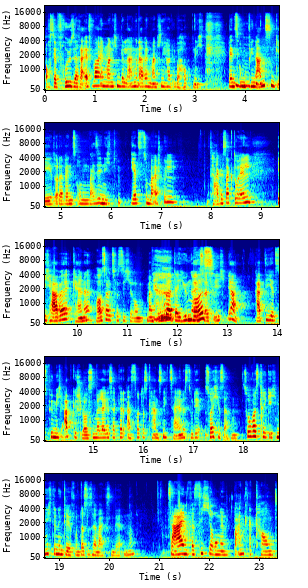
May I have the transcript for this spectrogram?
auch sehr früh sehr reif war in manchen Belangen, aber in manchen halt überhaupt nicht. Wenn es um Finanzen geht oder wenn es um, weiß ich nicht, jetzt zum Beispiel tagesaktuell, ich habe keine Haushaltsversicherung. Mein Bruder, der jünger Was? ist als ich, ja, hat die jetzt für mich abgeschlossen, weil er gesagt hat, Astrid, das kann es nicht sein, dass du dir solche Sachen, sowas kriege ich nicht in den Griff und das ist Erwachsenwerden. Ne? Zahlen, Versicherungen, Bankaccount,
